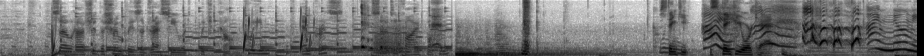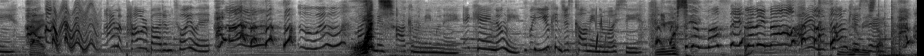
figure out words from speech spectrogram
So how should the shrimpies address you at which TwitchCon? Queen, Empress, Certified Bottom? Stinky. Stinky or cat. I'm Numi. Hi. I'm a power bottom toilet. My What? name is Akuma Nihmune, aka Numi, but you can just call me Namushi. Nimusi. Namushi? Let me know. I am a palm Numi,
